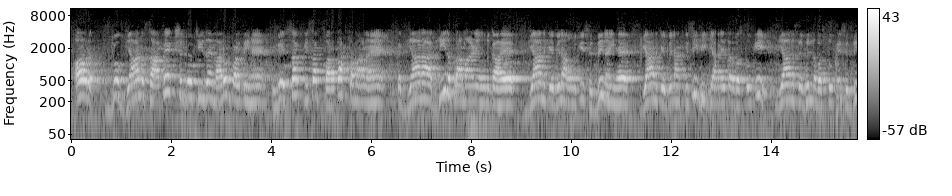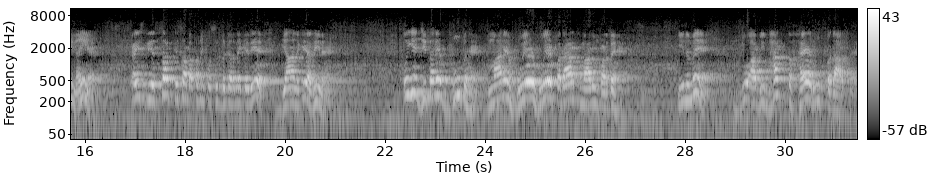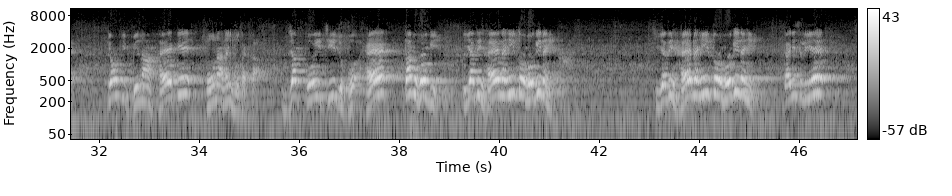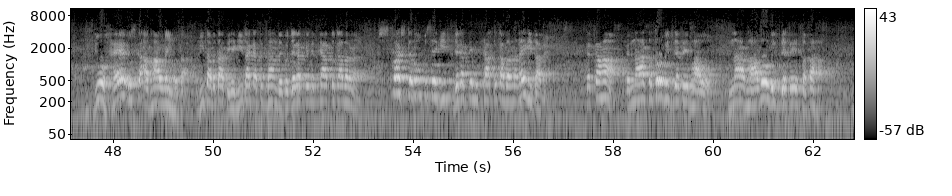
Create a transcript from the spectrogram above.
और जो ज्ञान सापेक्ष जो चीज़ें मालूम पड़ती हैं, वे सब की सब परतः प्रमाण है। कि ज्ञानाधीन प्रामाण्य उनका है, ज्ञान के बिना उनकी सिद्धि नहीं है, ज्ञान के बिना किसी भी ज्ञानेतर वस्तु की, ज्ञान से भिन्न वस्तु की सिद्धि नहीं है। इसलिए सब के सब अपने को सिद्ध करने के लिए ज्ञान के अधीन है। तो ये जितने भूत हैं, माने हुए हुए पदार्थ मालूम पड़ते हैं। इनमें जो अविभक्त है रूप पदार्थ है, क्योंकि बिना है के होना नहीं हो सकता। जब कोई चीज़ हो, है, तब होगी। यदि है नहीं तो होगी नहीं। यदि है नहीं तो होगी नहीं। का इसलिए जो है उसका अभाव नहीं होता। गीता बताती है, गीता का सिद्धांत देखो, जगत के मिथ्यात्व का वर्णन। स्पष्ट रूप से गीत, जगत के मिथ्यात्व का वर्णन है गीता में। कहा? ना सतो विद्यते भावो, ना भावो विद्यते सतह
